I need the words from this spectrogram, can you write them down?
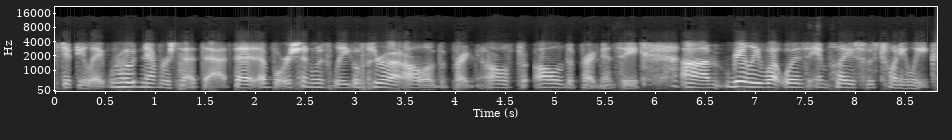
stipulate. Roe never said that that abortion was legal throughout all of the preg- all all of the pregnancy. Um, really, what was in place was 20 weeks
